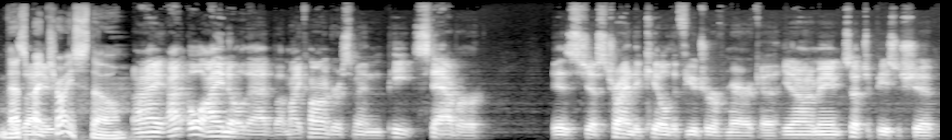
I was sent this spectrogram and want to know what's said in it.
That's I- by choice, though. I, I oh I know that, but my congressman Pete Stabber is just trying to kill the future of America. You know what I mean? Such a piece of shit.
